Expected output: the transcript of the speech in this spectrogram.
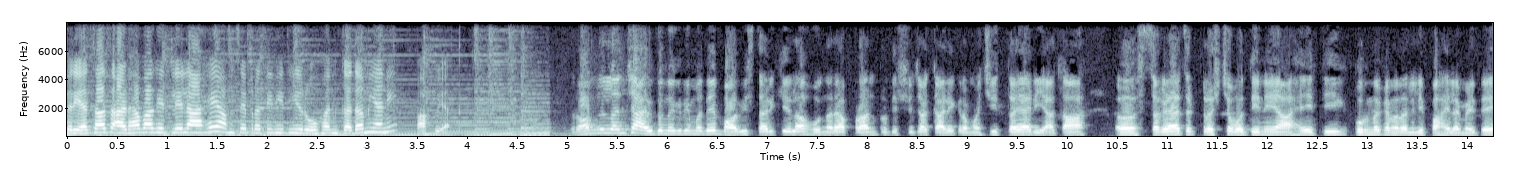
तर याचाच आढावा घेतलेला आहे आमचे प्रतिनिधी रोहन कदम यांनी. पाहूयात. रामलीलांच्या आयुधनगरीमध्ये बावीस तारखेला होणाऱ्या प्राणप्रतिष्ठेच्या कार्यक्रमाची तयारी. आता सगळ्याच ट्रस्टच्या वतीने आहे ती पूर्ण करण्यात आलेली पाहायला मिळते.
